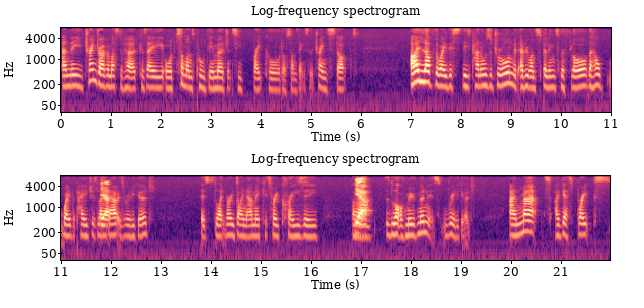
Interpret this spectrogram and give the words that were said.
And the train driver must have heard because they or someone's pulled the emergency brake cord or something, so the train stopped. I love the way this these panels are drawn with everyone spilling to the floor. The whole way the page is laid Yeah. out is really good. It's like very dynamic. It's very crazy. Um, Yeah. There's a lot of movement. It's really good. And Matt, I guess, breaks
